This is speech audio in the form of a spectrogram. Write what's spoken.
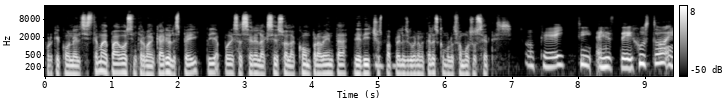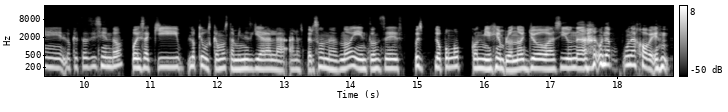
porque con el sistema de pagos interbancario, el SPAY, tú ya puedes hacer el acceso a la compra-venta de dichos papeles gubernamentales como los famosos CETES. Ok. Sí, este, justo eh, lo que estás diciendo, pues aquí lo que buscamos también es guiar a, a, las personas, ¿no? Y entonces, pues lo pongo con mi ejemplo, ¿no? Yo así una, una, una joven,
